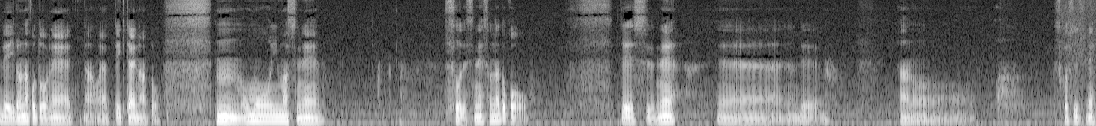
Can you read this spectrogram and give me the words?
い。でいろんなことをねあのやっていきたいなと、うん、思いますね。そうですね。そんなとこですね。えー、なんであの少しずつね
